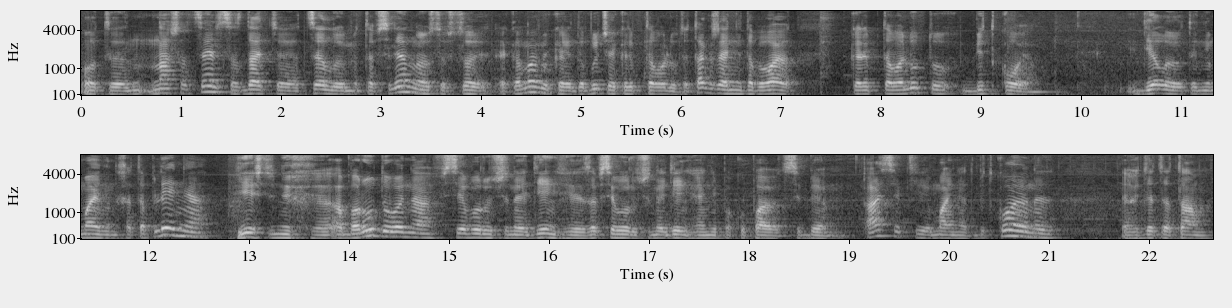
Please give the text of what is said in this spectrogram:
Вот, э, наша цель создать э, целую метавселенную со всей экономикой и добычей криптовалюты. Также они добывают криптовалюту биткоин. Делают они майнинг отопления. Есть у них оборудование, все вырученные деньги, за все вырученные деньги они покупают себе асики, майнят биткоины где-то там.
